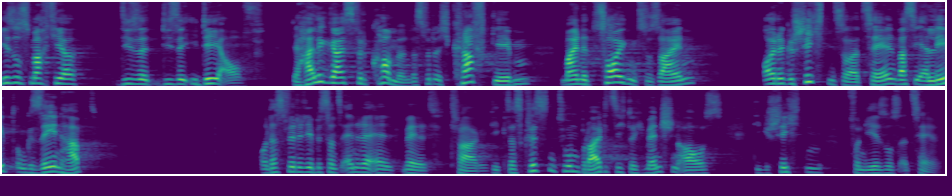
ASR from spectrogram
Jesus macht hier diese, diese Idee auf. Der Heilige Geist wird kommen, das wird euch Kraft geben, meine Zeugen zu sein, eure Geschichten zu erzählen, was ihr erlebt und gesehen habt. Und das werdet ihr bis ans Ende der Welt tragen. Das Christentum breitet sich durch Menschen aus, die Geschichten von Jesus erzählen.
